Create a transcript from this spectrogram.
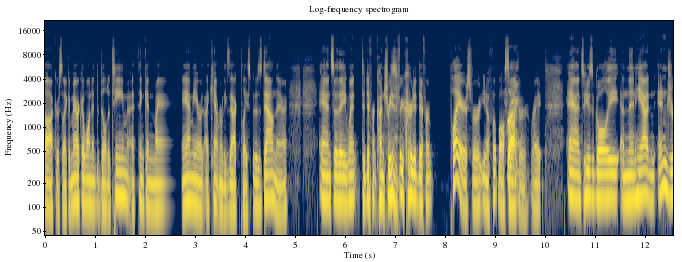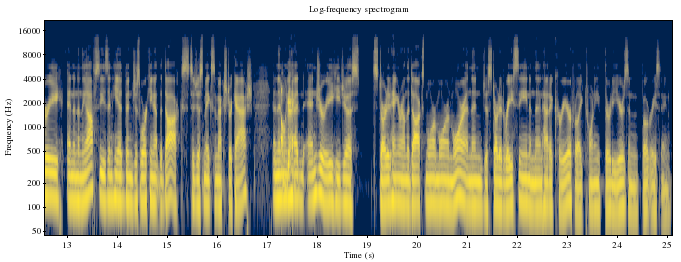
soccer. So like America wanted to build a team. I think in Miami or I can't remember the exact place, but it was down there. And so they went to different countries and recruited different players for you know football, soccer, right? And so he's a goalie. And then he had an injury, and then in the off season he had been just working at the docks to just make some extra cash. And then when he had an injury, he just started hanging around the docks more and more and more and then just started racing and then had a career for like 20 30 years in boat racing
